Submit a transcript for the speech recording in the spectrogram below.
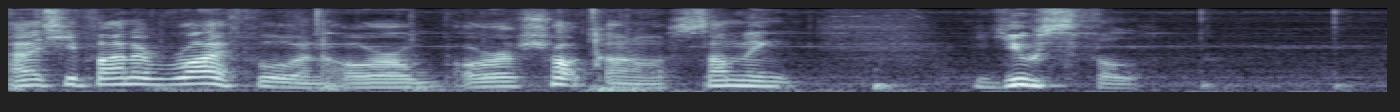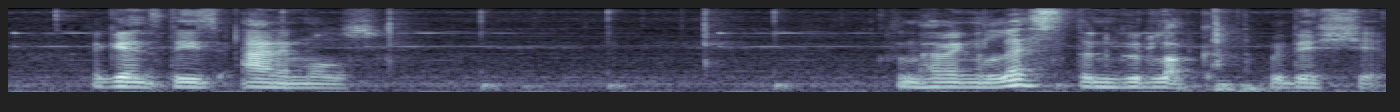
And actually find a rifle and, or, a, or a shotgun or something useful against these animals. I'm having less than good luck with this shit.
